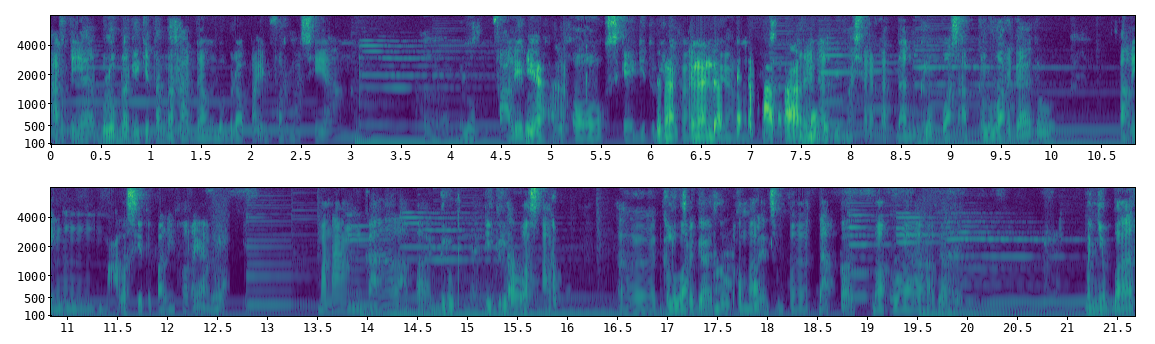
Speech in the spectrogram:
artinya belum lagi kita ngehadang beberapa informasi yang eh, belum valid Iya. ya, hoax kayak gitu dengan gitu kan dengan yang beredar di masyarakat dan grup WhatsApp keluarga tuh paling males gitu, paling hoream ya. Menangkal apa grup di grup. WhatsApp. Eh, keluarga tuh kemarin sempat dapat bahwa apa menyebar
